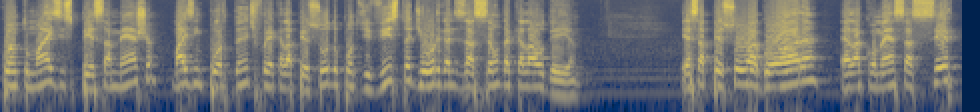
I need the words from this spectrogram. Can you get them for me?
Quanto mais espessa a mecha, mais importante foi aquela pessoa do ponto de vista de organização daquela aldeia. Essa pessoa agora, ela começa a ser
